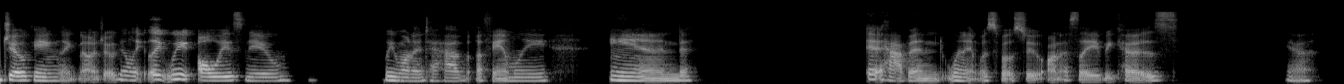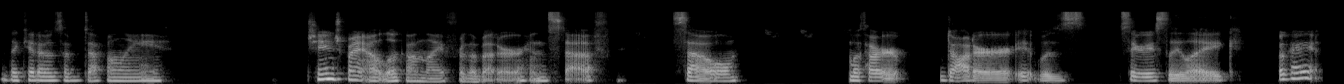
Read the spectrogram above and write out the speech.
Joking, like not jokingly. Like we always knew we wanted to have a family and it happened when it was supposed to, honestly, because yeah, the kiddos have definitely changed my outlook on life for the better and stuff. So with our daughter, it was seriously like, okay,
